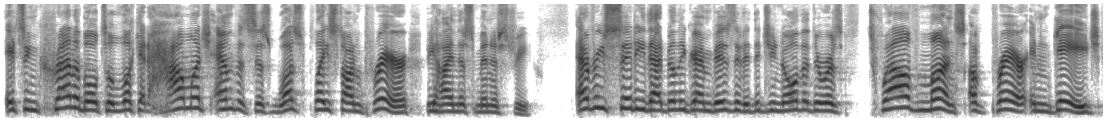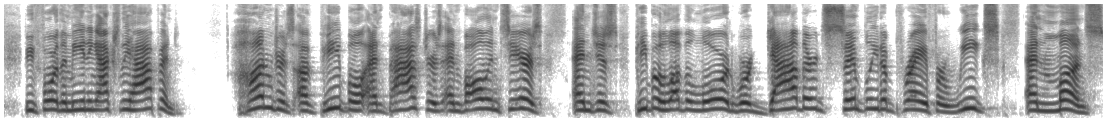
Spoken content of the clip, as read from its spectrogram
it's incredible to look at how much emphasis was placed on prayer behind this ministry. Every city that Billy Graham visited, did you know that there was 12 months of prayer engaged before the meeting actually happened? Hundreds of people and pastors and volunteers and just people who love the Lord were gathered simply to pray for weeks and months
